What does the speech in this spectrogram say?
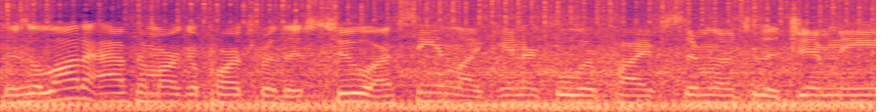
There's a lot of aftermarket parts for this too. I've seen like intercooler pipes similar to the Jimny.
